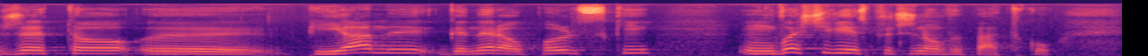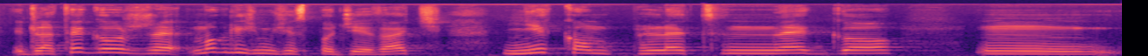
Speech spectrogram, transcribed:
że to y, pijany generał polski mm, właściwie jest przyczyną wypadku. Dlatego, że mogliśmy się spodziewać niekompletnego mm,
